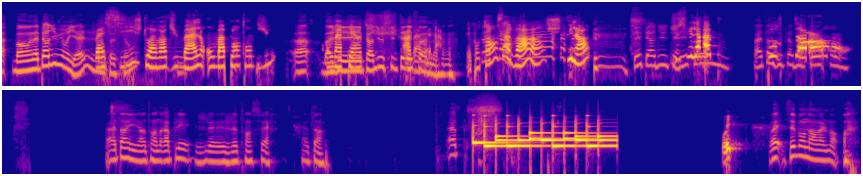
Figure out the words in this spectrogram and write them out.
Ah, bah on a perdu Muriel, Bah si, je dois avoir du mal. On m'a pas entendu. Ah, bah on m'a j'ai perdu. perdu. aussi le Ah, bah, téléphone. Et pourtant, ça va. hein, Je suis là. j'ai perdu le Je suis là, Attends, j'ai perdu le pourtant. téléphone. Attends, il est en train de rappeler. Je le, je le transfère. Attends. Hop. Oui, Ouais, c'est bon normalement.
